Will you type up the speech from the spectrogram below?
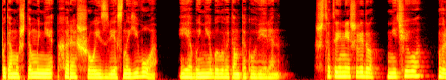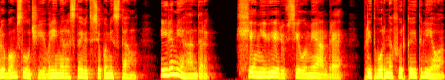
потому что мне хорошо известно его. Я бы не был в этом так уверен. Что ты имеешь в виду? Ничего. В любом случае, время расставит все по местам. Или меандр. Я не верю в силу меандра, притворно фыркает Лео.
